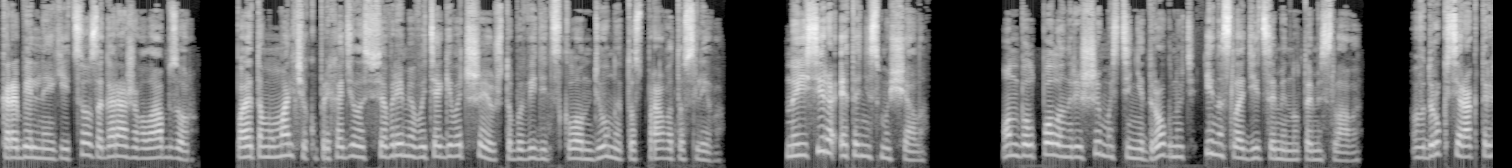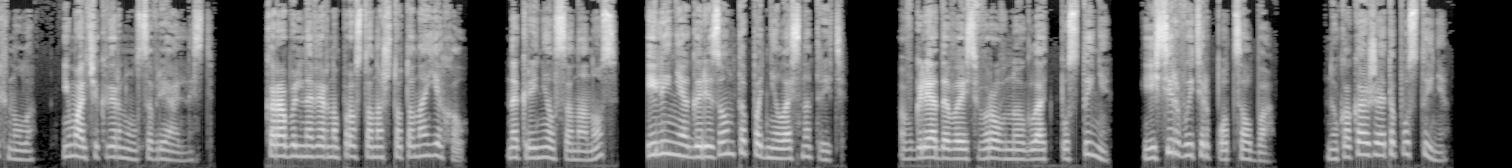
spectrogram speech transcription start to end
Корабельное яйцо загораживало обзор, поэтому мальчику приходилось все время вытягивать шею, чтобы видеть склон дюны то справа, то слева. Но Есира это не смущало. Он был полон решимости не дрогнуть и насладиться минутами славы. Вдруг Сирак тряхнуло, и мальчик вернулся в реальность. Корабль, наверное, просто на что-то наехал, накренился на нос, и линия горизонта поднялась на треть. Вглядываясь в ровную гладь пустыни, Есир вытер пот со лба. Но какая же это пустыня?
